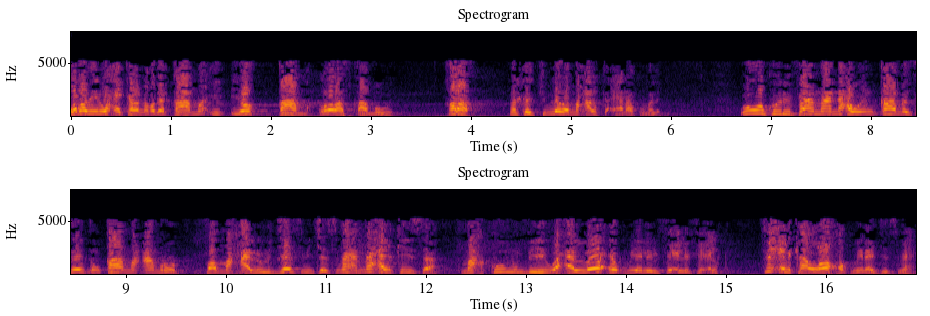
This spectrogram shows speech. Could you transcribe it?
labadiina waxay kala noqdeen qaamo iyo qaama. Labadaas qaamo wey khalaas. Marka jumlada maxalka ixraab kuma leh wuxuu ku yidhi faamaa naxwi in qaama zaydun qaama camrun fa maxaluljasmi jasmaha maxalkiisa maxkuumun bihi waxaa loo xukmiya lilficli ficilka. Ficilkaa loo xukmina jasmaha.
